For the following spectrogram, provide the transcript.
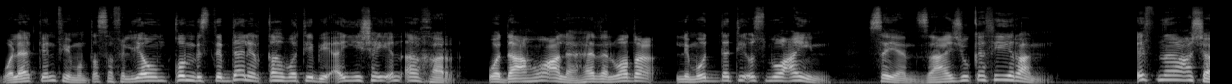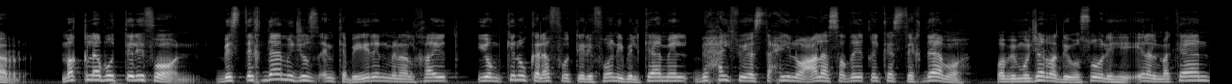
ولكن في منتصف اليوم قم باستبدال القهوة بأي شيء آخر ودعه على هذا الوضع. لمدة أسبوعين سينزعج كثيرا. 12 مقلب التليفون. باستخدام جزء كبير من الخيط يمكنك لف التليفون بالكامل بحيث يستحيل على صديقك استخدامه. وبمجرد وصوله إلى المكان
